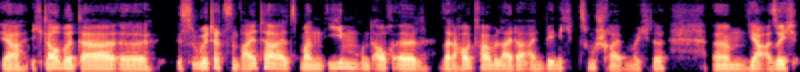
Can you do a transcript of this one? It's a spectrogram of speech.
ja, ich glaube, da äh, ist Richardson weiter, als man ihm und auch äh, seiner Hautfarbe leider ein wenig zuschreiben möchte. Ähm, ja, also ich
